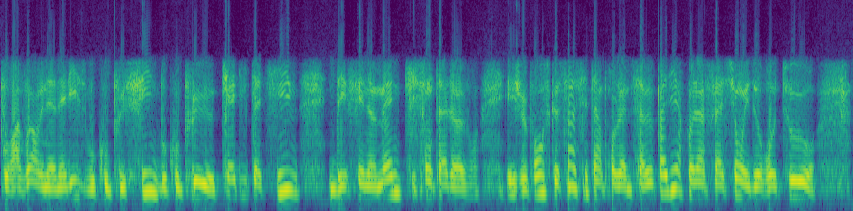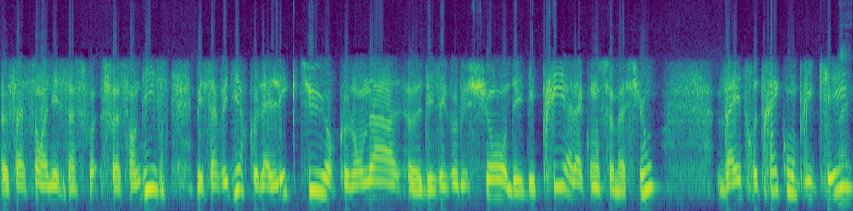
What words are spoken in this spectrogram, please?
pour avoir une analyse beaucoup plus fine, beaucoup plus qualitative des phénomènes qui sont à l'œuvre. Et je pense que ça, c'est un problème. Ça ne veut pas dire que l'inflation est de retour euh, façon années 70, mais ça veut dire que la lecture que l'on a euh, des évolutions des, des prix à la consommation va être très compliquée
